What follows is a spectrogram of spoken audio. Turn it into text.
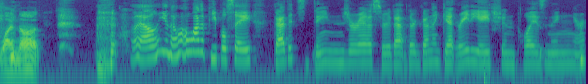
Why not? well, you know, a lot of people say that it's dangerous or that they're gonna get radiation poisoning or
